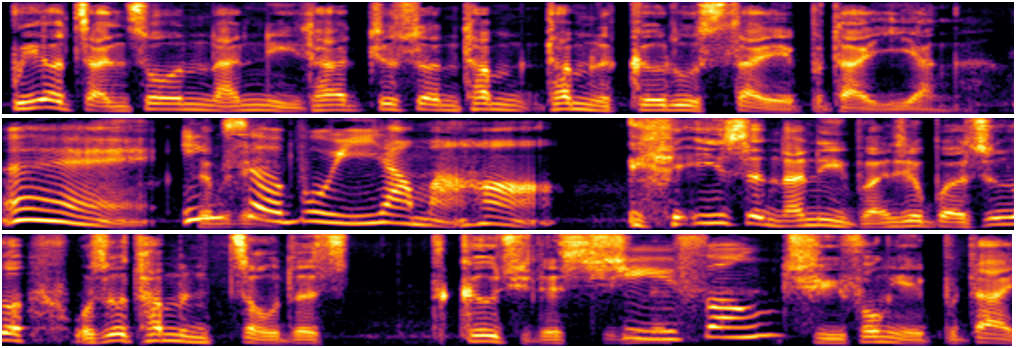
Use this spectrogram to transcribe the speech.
不要讲说男女，他就算他们他们的歌路 style 也不太一样啊。哎，音色不一样嘛，哈。音色男女本来就不，就是说我说他们走的歌曲的曲风曲风也不大一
